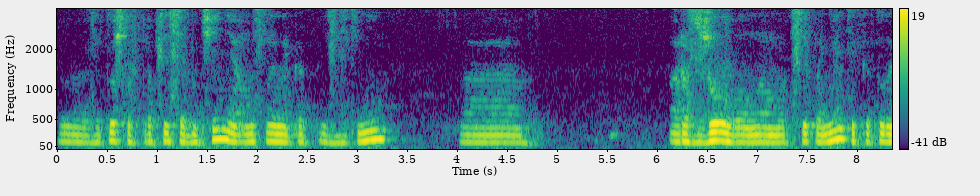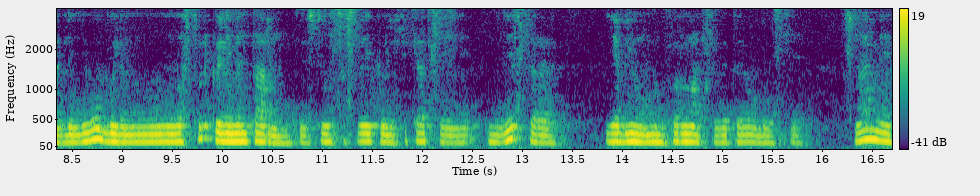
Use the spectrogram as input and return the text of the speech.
э, за то, что в процессе обучения он с нами, как с детьми, а, разжевывал нам все понятия, которые для него были настолько элементарны. То есть он со своей квалификацией инвестора и объемом информации в этой области с нами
